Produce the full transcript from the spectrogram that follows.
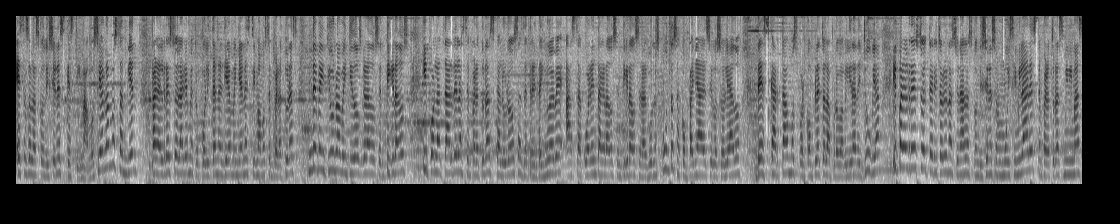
estas son las condiciones que estimamos. Si hablamos también para el resto del área metropolitana, el día de mañana estimamos temperaturas de 21 a 22 grados centígrados y por la tarde las temperaturas calurosas de 39 hasta 40 grados centígrados en algunos puntos, acompañada de cielo soleado. Descartamos por completo la probabilidad de lluvia y para el resto del territorio nacional las condiciones son muy similares, temperaturas mínimas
